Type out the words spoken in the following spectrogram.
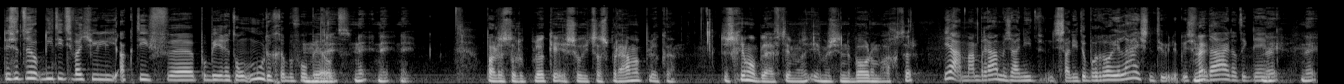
Dus het is ook niet iets wat jullie actief eh, proberen te ontmoedigen bijvoorbeeld? Nee, nee, nee. nee. Paddenstoelen plukken is zoiets als bramen plukken. De schimmel blijft immers in de bodem achter. Ja, maar bramen zijn niet, staan niet op een rode lijst natuurlijk. Dus Nee. vandaar dat ik denk... Nee, nee,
